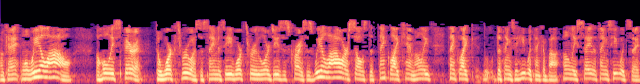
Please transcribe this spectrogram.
Okay? When we allow the Holy Spirit to work through us the same as He worked through Lord Jesus Christ, as we allow ourselves to think like Him, only think like the things that he would think about, only say the things he would say,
